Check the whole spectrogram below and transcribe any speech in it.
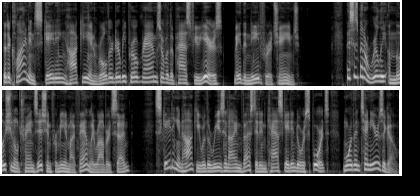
the decline in skating, hockey, and roller derby programs over the past few years made the need for a change. This has been a really emotional transition for me and my family, Roberts said. Skating and hockey were the reason I invested in Cascade Indoor Sports more than 10 years ago.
